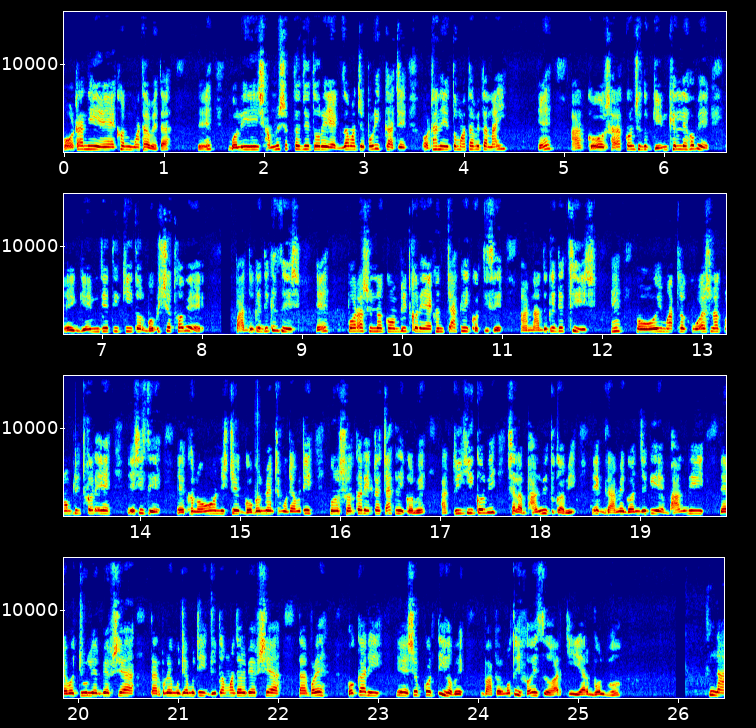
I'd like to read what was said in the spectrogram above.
ওটা নিয়ে এখন মাথা ব্যথা। বলি সপ্তাহে তোর এক্সাম পরীক্ষা আছে, ওটা নিয়ে তো মাথা ব্যথা নাই। হ্যাঁ গেম খেললে হবে? গেম দিয়ে কি তোর ভবিষ্যৎ হবে? পাদুকে দেখেছিস? পড়াশোনা কমপ্লিট করে এখন চাকরি করতেছে। আর নাদুকে দেখছিস? ওই মাত্র পড়াশোনা কমপ্লিট করে এসেছে। এখন ও নিশ্চয়ই গভর্নমেন্ট মোটামুটি কোনো সরকারি একটা চাকরি করবে। আর তুই কি করবি? সেটা ভাঙবি তো খাবি এই গ্রামে গঞ্জে গিয়ে ভাঙবি এবার চুলের ব্যবসা, তারপরে মোটামুটি জুতা মাথার ব্যবসা, তারপরে হোকারি, এসব করতেই হবে। বাপের মতোই হয়েছে, আর কি আর বলব? না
